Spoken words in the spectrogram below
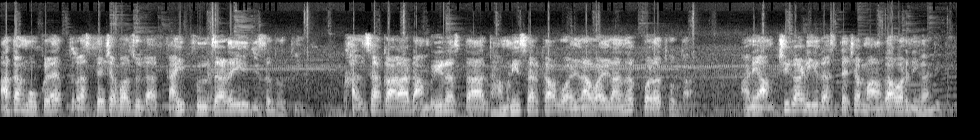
आता मोकळ्यात रस्त्याच्या बाजूला काही फुलझाडही दिसत होती. खालचा काळा डांबरी रस्ता धामणीसारखा वळणा वळणानं पळत होता. आणि आमची गाडी रस्त्याच्या मागावर निघालेली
